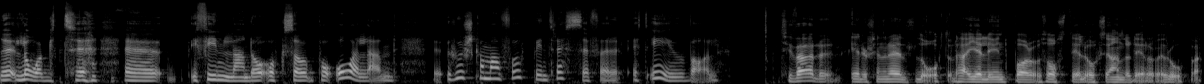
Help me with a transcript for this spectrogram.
äh, lågt äh, i Finland och också på Åland. Hur ska man få upp intresse för ett EU-val? Tyvärr är det generellt lågt och det här gäller ju inte bara hos oss, det gäller också i andra delar av Europa.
